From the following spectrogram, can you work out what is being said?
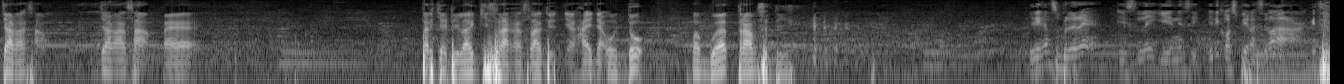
jangan sam jangan sampai terjadi lagi serangan selanjutnya hanya untuk membuat Trump sedih. Jadi kan sebenarnya istilahnya gini sih. Ini konspirasi lah gitu.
